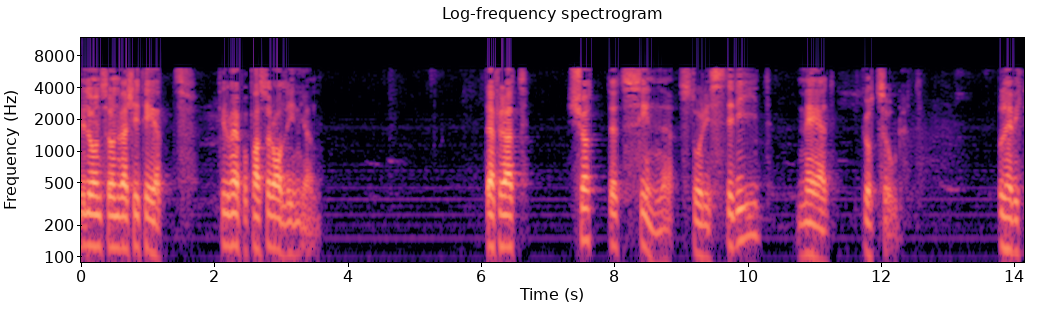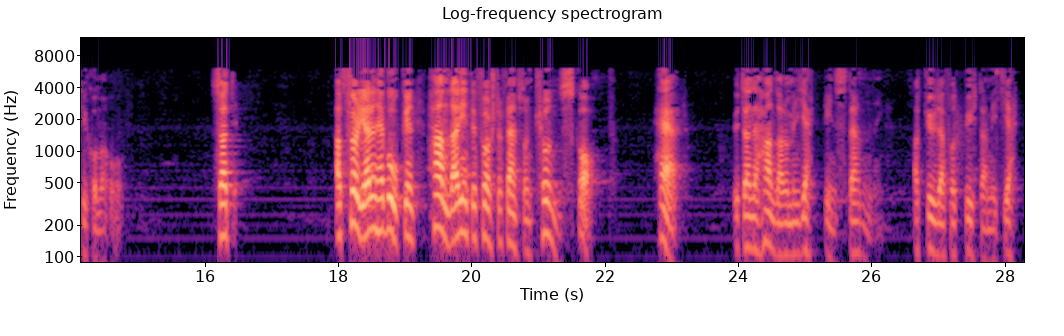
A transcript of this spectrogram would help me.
vid Lunds universitet till och med på pastorallinjen. Därför att köttets sinne står i strid med gudsordet och det är viktigt att komma ihåg. Så att att följa den här boken handlar inte först och främst om kunskap här utan det handlar om en hjärtinställning. Att Gud har fått byta mitt hjärta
